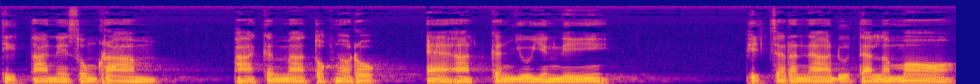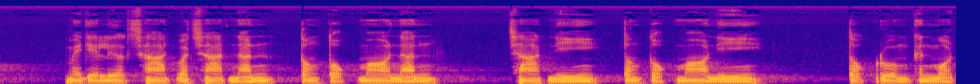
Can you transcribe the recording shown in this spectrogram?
ที่ตายในสงคราม พากันมาตกนรก แออัดกันอยู่อย่างนี้ พิจารณาดูแต่ละหม้อไม่ได้เลือกชาติว่าชาตินั้นต้องตกหม้อนั้น ชาตินี้ต้องตกหม้อนี้ ตกรวมกันหมด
